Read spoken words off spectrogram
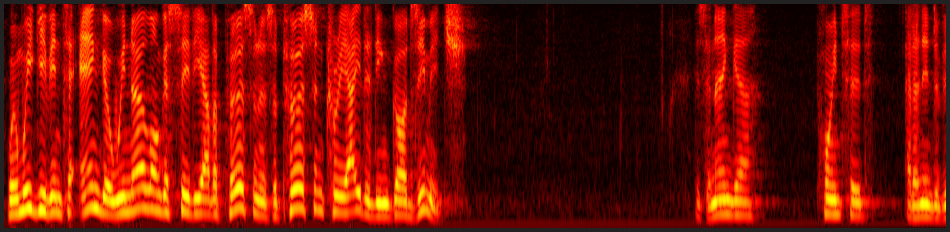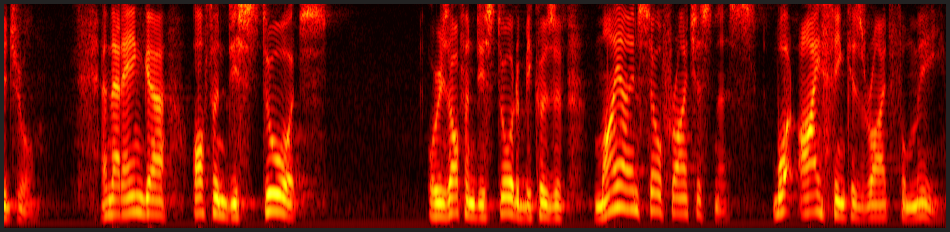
When we give in to anger, we no longer see the other person as a person created in God's image. It's an anger pointed at an individual. And that anger often distorts or is often distorted because of my own self righteousness, what I think is right for me.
